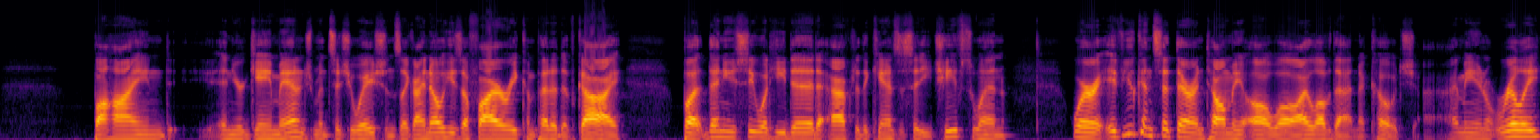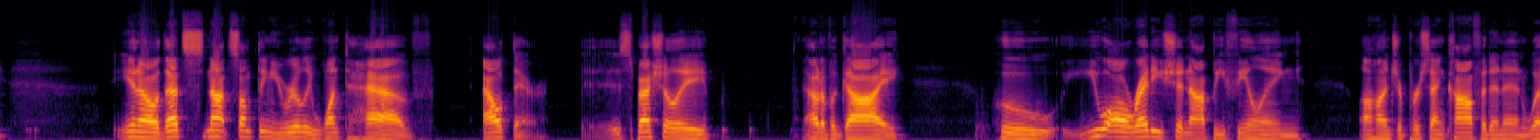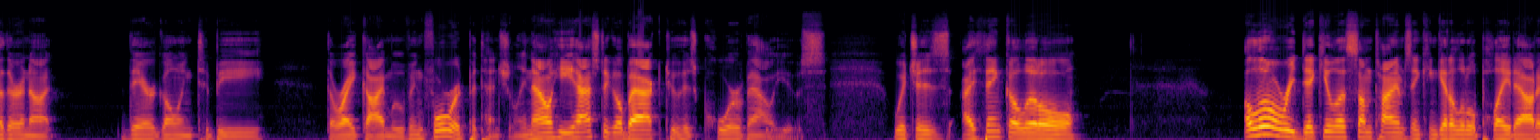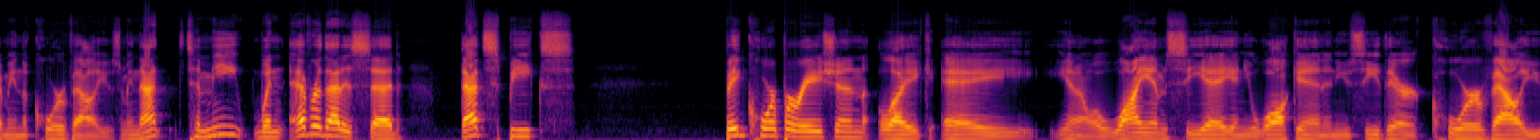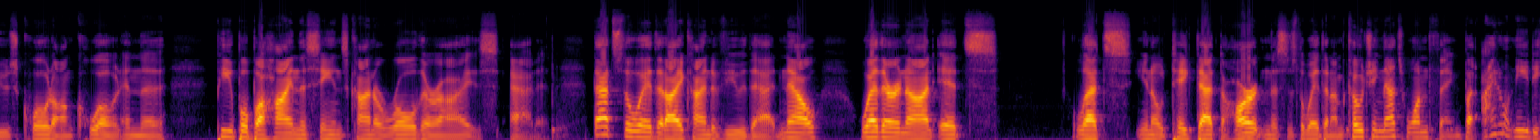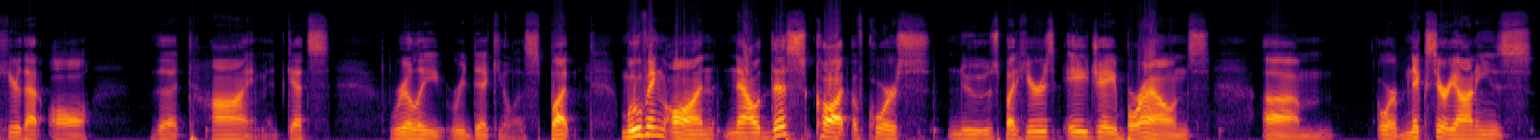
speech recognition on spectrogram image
behind in your game management situations. Like I know he's a fiery, competitive guy, but then you see what he did after the Kansas City Chiefs win where if you can sit there and tell me, oh, well, I love that in a coach, I mean, really? You know, that's not something you really want to have out there, especially out of a guy who you already should not be feeling 100% confident in whether or not they're going to be the right guy moving forward potentially. Now he has to go back to his core values which is I think a little a little ridiculous sometimes and can get a little played out. I mean, the core values. I mean, that to me, whenever that is said, that speaks big corporation like a you know a YMCA and you walk in and you see their core values quote unquote and the people behind the scenes kind of roll their eyes at it that's the way that I kind of view that. Now, whether or not it's let's, you know, take that to heart and this is the way that I'm coaching, that's one thing. But I don't need to hear that all the time. It gets really ridiculous. But moving on, now this caught, of course, news, but here's AJ Brown's um, or Nick Sirianni's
